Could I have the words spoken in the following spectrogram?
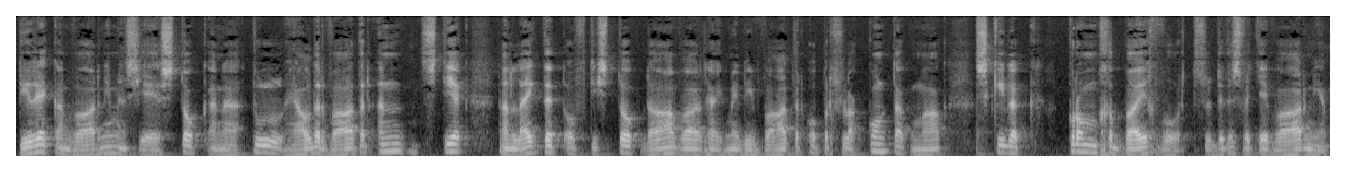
direk kan waarneem as jy 'n stok in 'n poel helder water insteek dan lyk dit of die stok daar waar hy met die wateroppervlak kontak maak skielik krom gebuig word. So dit is wat jy waarneem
